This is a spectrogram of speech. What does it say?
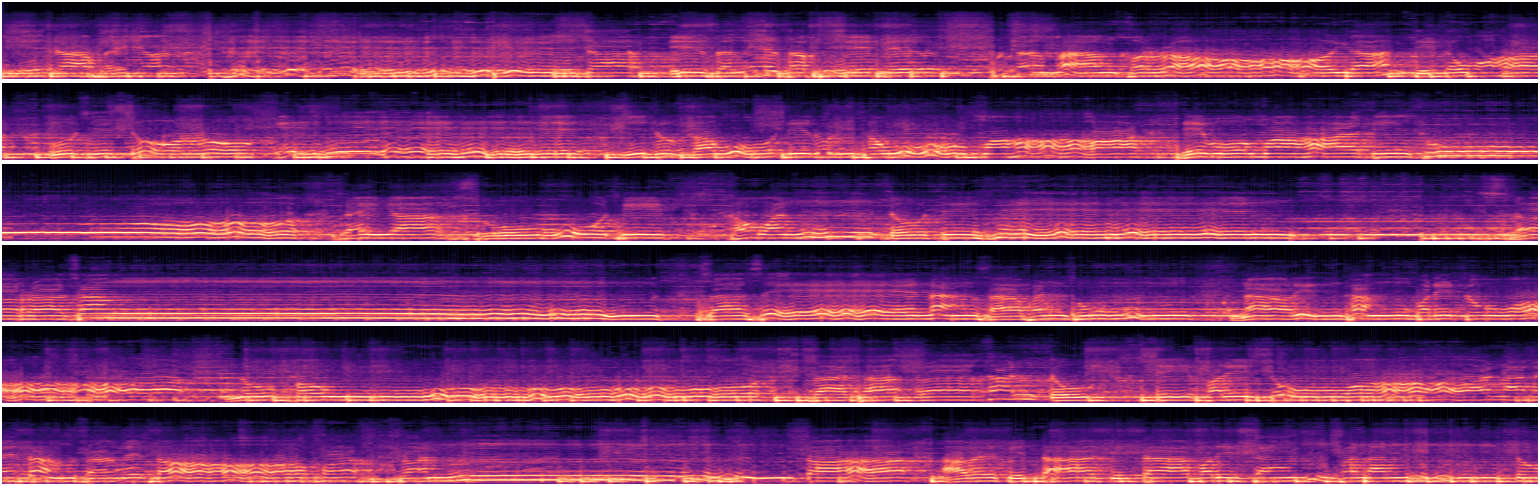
ทิจาพยาเทจาเอสเนสัพเพเตพุทธมังคร อยันโตเกนิทุกขโวนิรุนทโวมหาเทโวมหาติสุสยาสุทิทวันตุเตนสระสังสาเสนังสาพันธุงนารินทังปริตวนุปสัทธาคันตุสิภริตุว นังสมตตาปะนันตาอเวคิตาจิตาปริตังพนันตุ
